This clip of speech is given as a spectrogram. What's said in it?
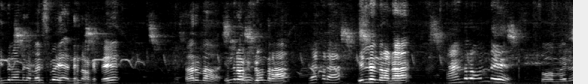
ఇందులో ఉండగా మర్చిపోయాను నేను ఒకటి. సరబా ఇందులో ఒకటి ఉందరా? ఎక్కడ? ఇల్లు ఉందరా అందులో ఉంది. సో మరి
